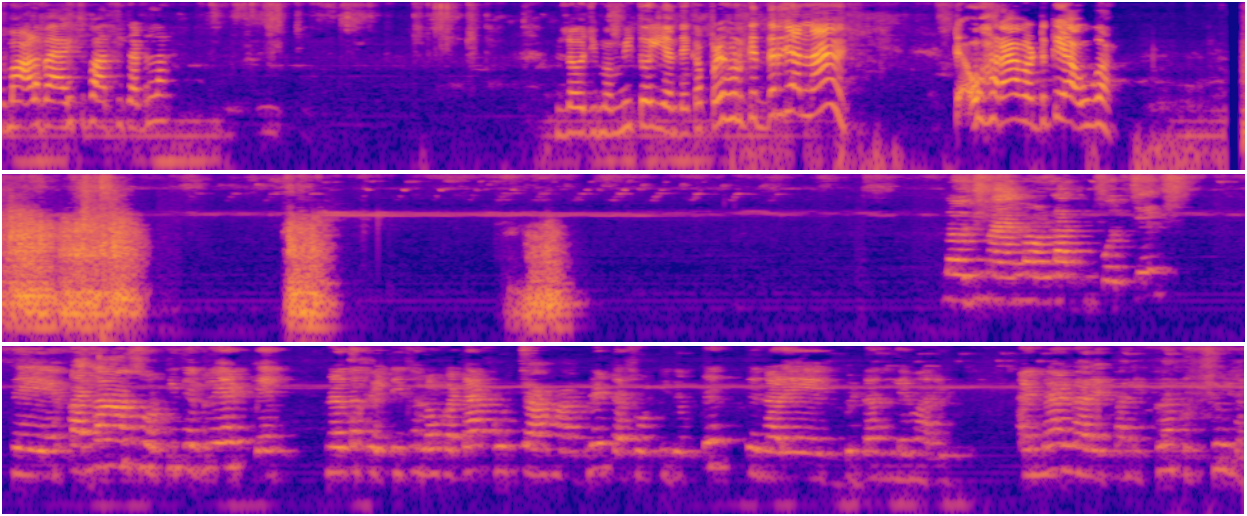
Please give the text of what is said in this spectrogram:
ਰੁਮਾਲ ਬੈਗ ਚ ਪਾਤੀ ਕੱਢ ਲਾ। ਲਓ ਜੀ ਮੰਮੀ ਧੋਈ ਜਾਂਦੇ ਕੱਪੜੇ ਹੁਣ ਕਿੱਧਰ ਜਾਣਾ ਹੈ? ਤੇ ਉਹ ਹਰਾ ਵੱਢ ਕੇ ਆਊਗਾ ਲਓ ਜੀ ਮੈਂ ਲਾਉਣ ਲੱਗੀ ਪੋਚੇ ਤੇ ਪਹਿਲਾਂ ਸੋਟੀ ਤੇ ਬਲੇਟ ਕੇ ਨਾਲੇ ਤਾਂ ਪੇਟੀ ਥੱਲੋਂ ਕੱਢਿਆ ਪੋਚਾ ਹਾਂ ਬਲੇਟਾ ਸੋਟੀ ਦੇ ਉੱਤੇ ਤੇ ਨਾਲੇ ਬਿੱਡਾ ਥੱਲੇ ਮਾਰੀ ਇੰਨਾ ਇੰਨਾ ਰੇਤਾ ਨਿਕਲਿਆ ਪੁੱਛੋ ਹੀ ਨਾ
